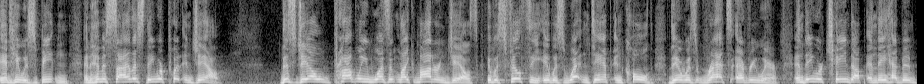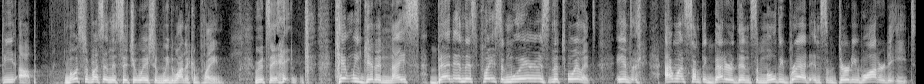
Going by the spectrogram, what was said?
And he was beaten. And him and Silas, they were put in jail. This jail probably wasn't like modern jails. It was filthy, it was wet and damp and cold. There was rats everywhere. And they were chained up and they had been beat up. Most of us in this situation, we'd want to complain. We would say, hey, can't we get a nice bed in this place? And where is the toilet? And I want something better than some moldy bread and some dirty water to eat.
